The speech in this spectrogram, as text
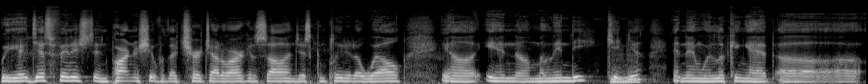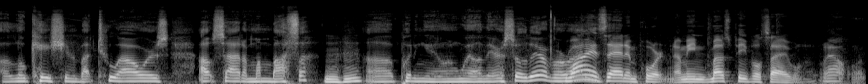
we had just finished in partnership with a church out of Arkansas and just completed a well uh, in uh, Malindi, Kenya, Mm-hmm. and then we're looking at uh, a location about two hours outside of Mombasa, uh, putting in a well there. So there are a variety. Mm-hmm. Why is that important? I mean, most people say, well,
